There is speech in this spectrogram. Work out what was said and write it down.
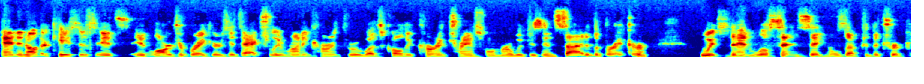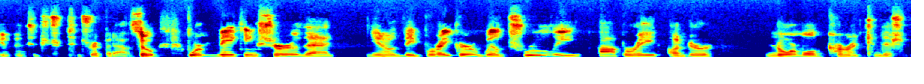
And in other cases it's in larger breakers it's actually running current through what's called a current transformer which is inside of the breaker which then will send signals up to the trip unit to, to trip it out. So we're making sure that you know the breaker will truly operate under normal current conditions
